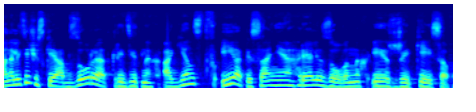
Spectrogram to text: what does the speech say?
аналитические обзоры от кредитных агентств и описание реализованных ESG-кейсов.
